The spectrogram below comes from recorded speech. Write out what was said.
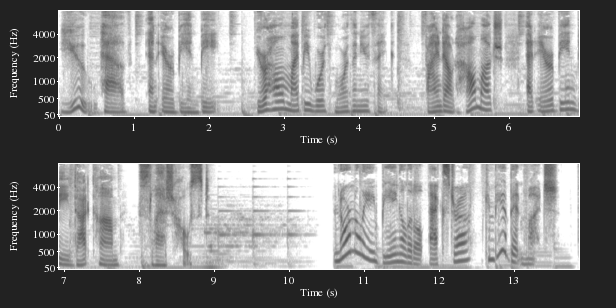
you have an Airbnb. Your home might be worth more than you think. Find out how much at airbnb.com/slash host. Normally, being a little extra can be a bit much,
